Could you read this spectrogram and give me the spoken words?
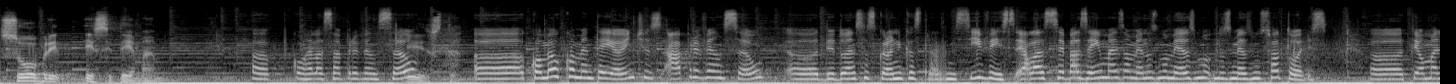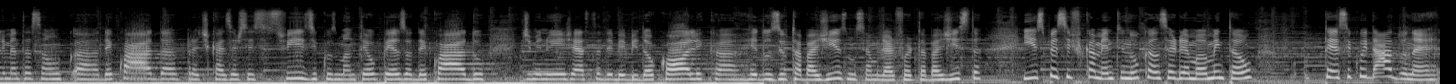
sobre esse tema? Uh, com relação à prevenção, uh, como eu comentei antes, a prevenção uh, de doenças crônicas transmissíveis, ela se baseia mais ou menos no mesmo, nos mesmos fatores. ter uma alimentação adequada, praticar exercícios físicos, manter o peso adequado, diminuir a ingesta de bebida alcoólica, reduzir o tabagismo, se a mulher for tabagista. E especificamente no câncer de mama, então, ter esse cuidado, né?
